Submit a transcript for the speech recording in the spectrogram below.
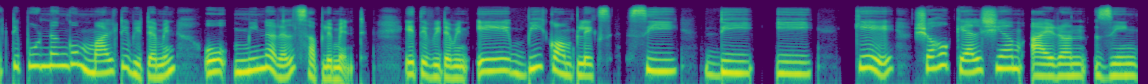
একটি পূর্ণাঙ্গ মাল্টিভিটামিন ও মিনারেল সাপ্লিমেন্ট এতে vitamin A B complex C D E K সহ ক্যালসিয়াম আয়রন জিঙ্ক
